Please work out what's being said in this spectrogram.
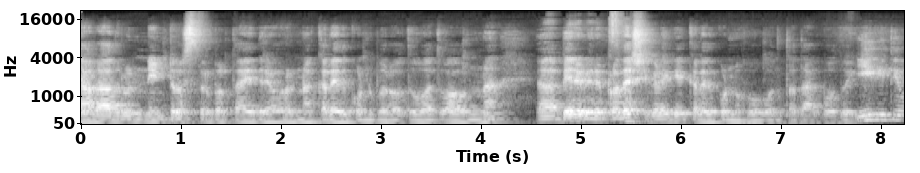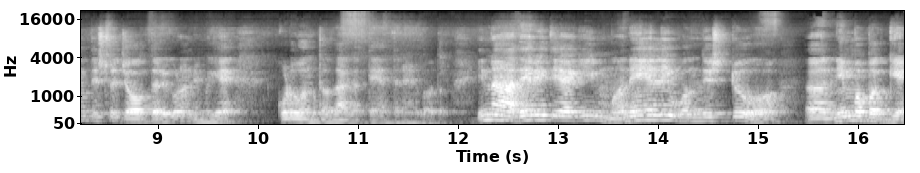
ಯಾರಾದರೂ ನೆಂಟರಸ್ತರು ಬರ್ತಾ ಇದ್ದರೆ ಅವರನ್ನು ಕರೆದುಕೊಂಡು ಬರೋದು ಅಥವಾ ಅವ್ರನ್ನ ಬೇರೆ ಬೇರೆ ಪ್ರದೇಶಗಳಿಗೆ ಕರೆದುಕೊಂಡು ಹೋಗುವಂಥದ್ದಾಗ್ಬೋದು ಈ ರೀತಿ ಒಂದಿಷ್ಟು ಜವಾಬ್ದಾರಿಗಳು ನಿಮಗೆ ಕೊಡುವಂಥದ್ದಾಗತ್ತೆ ಅಂತಲೇ ಹೇಳ್ಬೋದು. ಇನ್ನು ಅದೇ ರೀತಿಯಾಗಿ ಮನೆಯಲ್ಲಿ ಒಂದಿಷ್ಟು ನಿಮ್ಮ ಬಗ್ಗೆ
